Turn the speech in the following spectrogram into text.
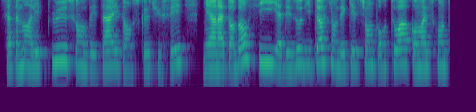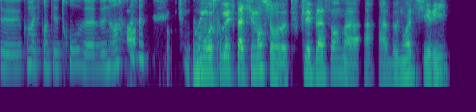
certainement aller plus en détail dans ce que tu fais. Mais en attendant, s'il y a des auditeurs qui ont des questions pour toi, comment est-ce qu'on te, comment est-ce qu'on te trouve, euh, Benoît? Vous Comment me retrouvez facilement sur euh, toutes les plateformes à, à- à Benoît Thierry,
